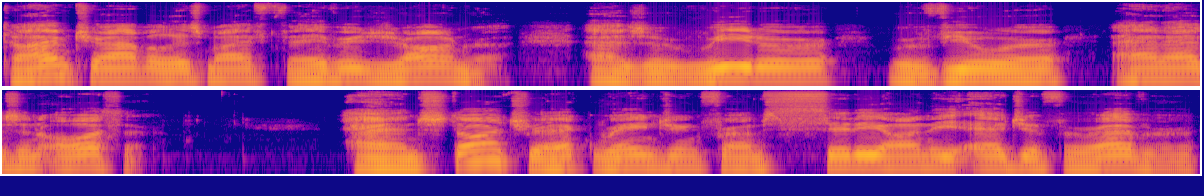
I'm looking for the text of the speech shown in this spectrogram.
time travel is my favorite genre as a reader, reviewer, and as an author. And Star Trek, ranging from City on the Edge of Forever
